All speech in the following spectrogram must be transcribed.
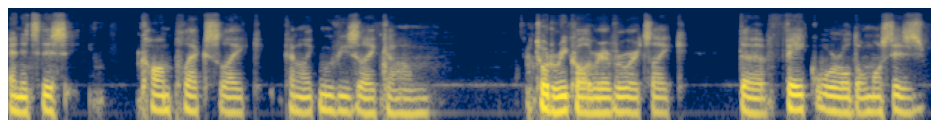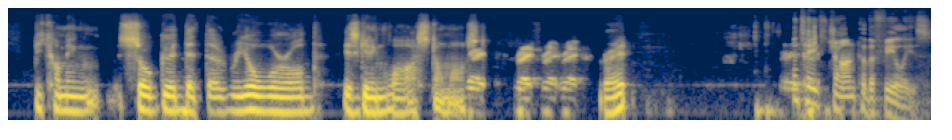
and it's this complex, like kind of like movies like um, Total Recall or whatever, where it's like the fake world almost is becoming so good that the real world is getting lost almost Right, right, right. right Very It takes John to the feelies,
